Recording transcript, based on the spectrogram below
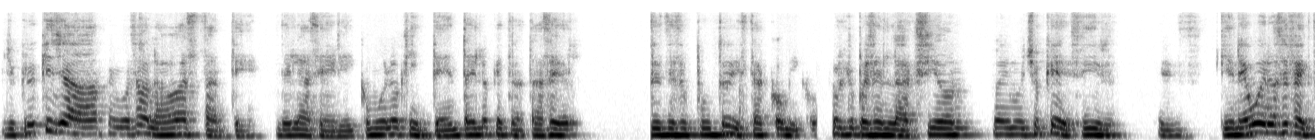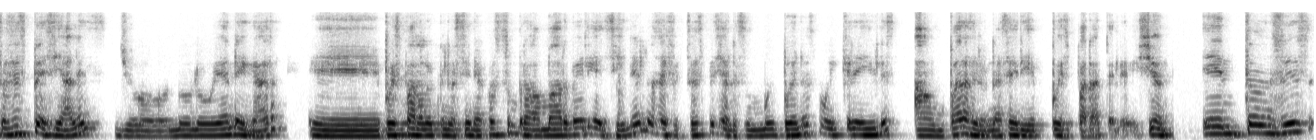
yo creo que ya hemos hablado bastante de la serie, como lo que intenta y lo que trata de hacer desde su punto de vista cómico, porque pues en la acción no hay mucho que decir. Es- tiene buenos efectos especiales, yo no lo voy a negar. Eh, pues para lo que nos tiene acostumbrado Marvel y el cine, los efectos especiales son muy buenos, muy creíbles, aún para hacer una serie pues para televisión. Entonces,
